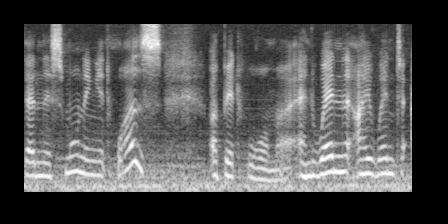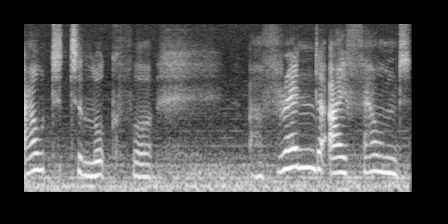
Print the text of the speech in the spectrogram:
then this morning it was a bit warmer. And when I went out to look for a friend, I found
